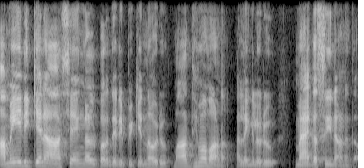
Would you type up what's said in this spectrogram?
അമേരിക്കൻ ആശയങ്ങൾ പ്രചരിപ്പിക്കുന്ന ഒരു മാധ്യമമാണ് അല്ലെങ്കിൽ ഒരു മാഗസീനാണിത്.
